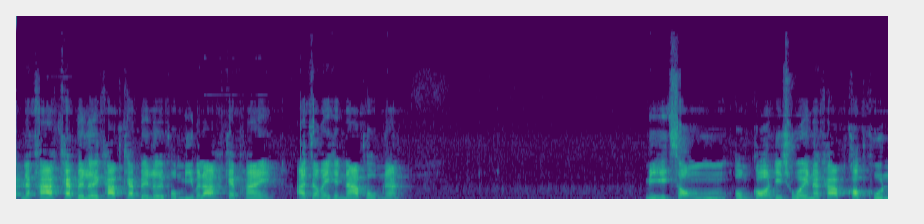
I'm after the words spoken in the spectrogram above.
ปนะคะ แคปได้เลยครับ แคปได้เลย ผมมีเวลาแคปให้ อาจจะไม่เห็นหน้าผมนะ มีอีกสององค์กรที่ช่วยนะครับ ขอบคุณ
